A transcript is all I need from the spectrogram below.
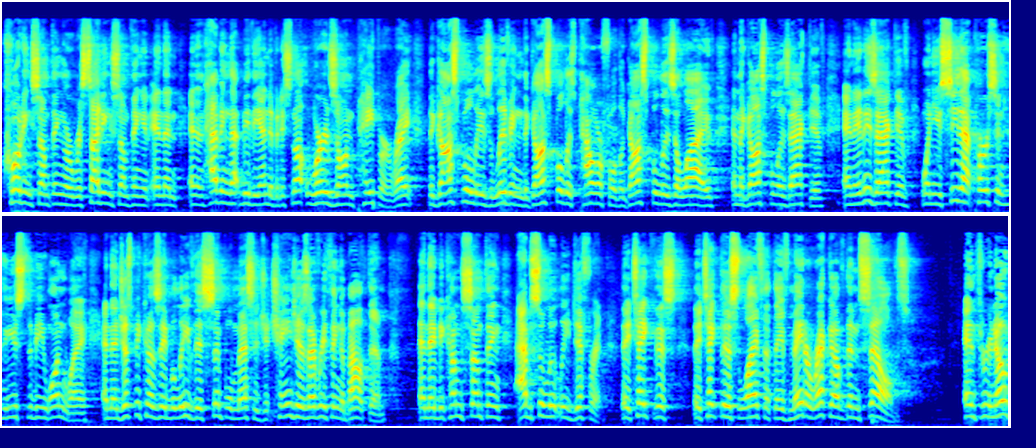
quoting something or reciting something and, and, then, and then having that be the end of it. It's not words on paper, right? The gospel is living, the gospel is powerful, the gospel is alive, and the gospel is active. And it is active when you see that person who used to be one way, and then just because they believe this simple message, it changes everything about them. And they become something absolutely different. They take this, they take this life that they've made a wreck of themselves, and through no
